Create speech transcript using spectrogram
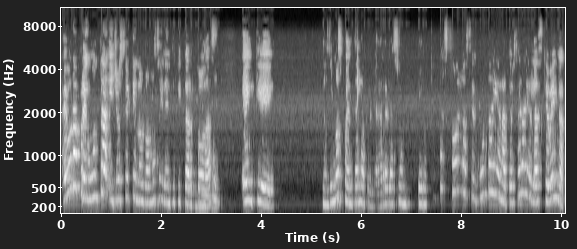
Hay una pregunta, y yo sé que nos vamos a identificar todas, en que nos dimos cuenta en la primera relación, pero ¿qué pasó en la segunda y en la tercera y en las que vengan?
